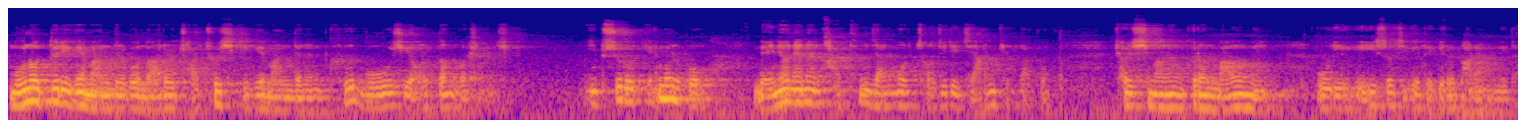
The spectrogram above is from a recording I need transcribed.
무너뜨리게 만들고 나를 좌초시키게 만드는 그 무엇이 어떤 것인지 입술을 깨물고 내년에는 같은 잘못 저지르지 않겠다고 결심하는 그런 마음이 우리에게 있어지게 되기를 바랍니다.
